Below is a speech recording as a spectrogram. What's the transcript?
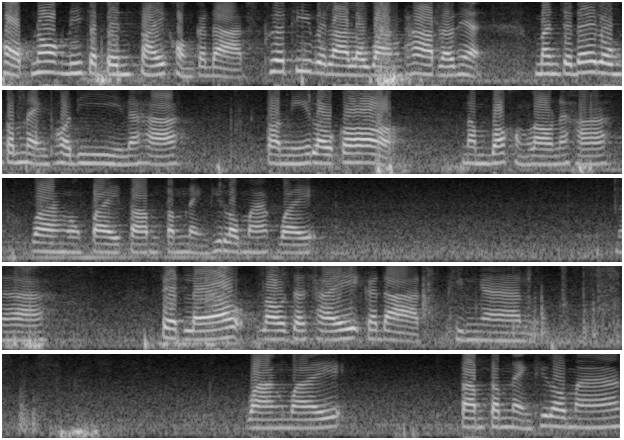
ขอบนอกนี้จะเป็นไซส์ของกระดาษ เพื่อที่เวลาเราวางทาบแล้วเนี่ยมันจะได้ลงตำแหน่งพอดีนะคะ ตอนนี้เราก็นำบล็อกของเรานะคะ วางลงไปตามตำแหน่งที่เรามาร์กไว้นะคะเสร็จแล้วเราจะใช้กระดาษพิมพ์งาน วางไว้ตามตำแหน่งที่เรามาร์ก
